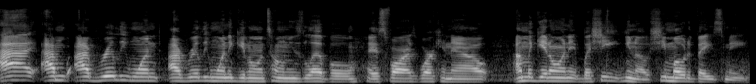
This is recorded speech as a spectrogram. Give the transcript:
I I'm I really want I really want to get on Tony's level as far as working out. I'm gonna get on it, but she you know she motivates me.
